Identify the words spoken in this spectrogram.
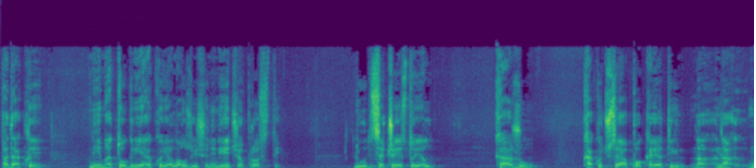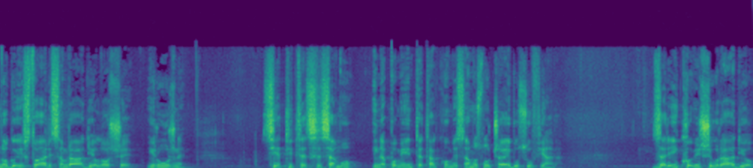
Pa dakle, nema to grija koji Allah uzvišeni neće oprostiti. Ljudi se često jel, kažu kako ću se ja pokajati, na, na, mnogo je stvari sam radio loše i ružne. Sjetite se samo i napomenite tako me samo slučaj Ebu Sufjana. Zar je iko više uradio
